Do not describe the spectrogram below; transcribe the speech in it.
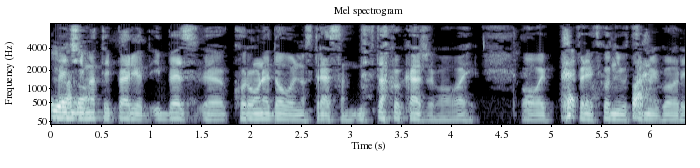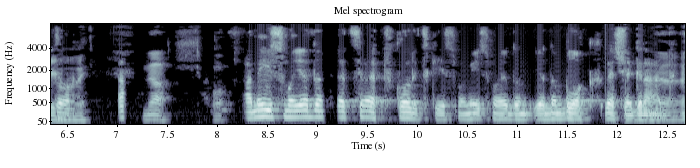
već ono, imate period i bez e, korone dovoljno stresan, da tako kažem, ovaj, ovaj prethodni u pa, Crnoj Gori. To. Ovaj. Da. O. A mi smo jedan, recimo, eto, Kolicki smo, mi smo jedan, jedan blok većeg grada. Da.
